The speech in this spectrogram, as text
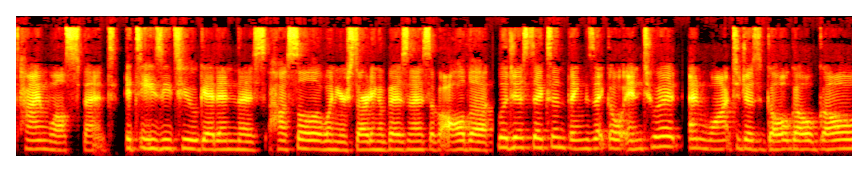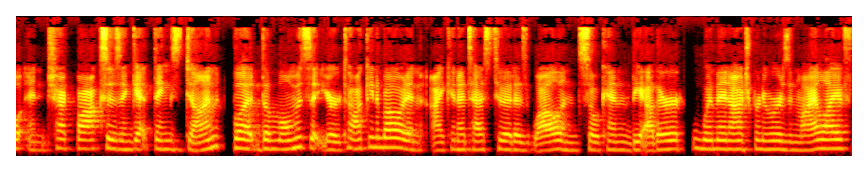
time well spent. It's easy to get in this hustle when you're starting a business of all the logistics and things that go into it and want to just go, go, go and check boxes and get things done. But the moments that you're talking about and I can attest to it as well. And so can the other women entrepreneurs in my life.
